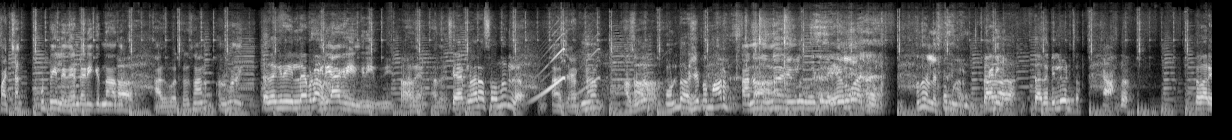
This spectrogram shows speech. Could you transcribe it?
പച്ചക്കുപ്പിയില്ലേ വേണ്ടിരിക്കുന്ന അത്. അതുപോലത്തെ സാധനം അത് മതി. ഗ്രീൻ ഗ്രീൻ ഗ്രീൻ. ഗ്രീൻ അതെ അതെ. ചേട്ടന് വേറെ അസുഖമൊന്നുമില്ല? ആ ചേട്ടന് അസുഖം ഉണ്ട് പക്ഷെ ഇപ്പൊ മാറും. കാരണം നിന്ന് ഞങ്ങൾ മാറ്റും. ഒന്നുമല്ല ഇപ്പൊ മാറും. ബില്ല് മേടിച്ചോ. ആ. മാറി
